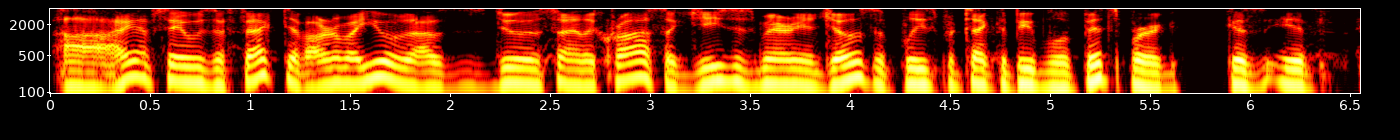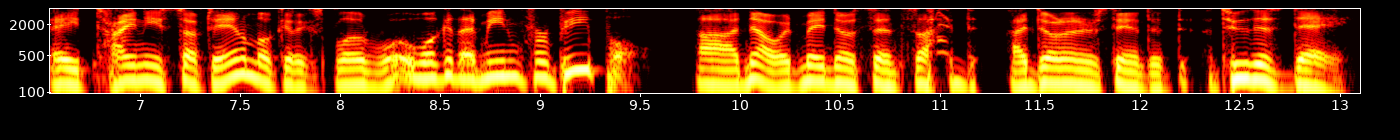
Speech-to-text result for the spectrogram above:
Uh, I have to say it was effective. I don't know about you. I was doing the sign of the cross, like Jesus, Mary, and Joseph, please protect the people of Pittsburgh. Because if a tiny stuffed animal could explode, what, what could that mean for people? Uh, no, it made no sense. I, I don't understand it to this day.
